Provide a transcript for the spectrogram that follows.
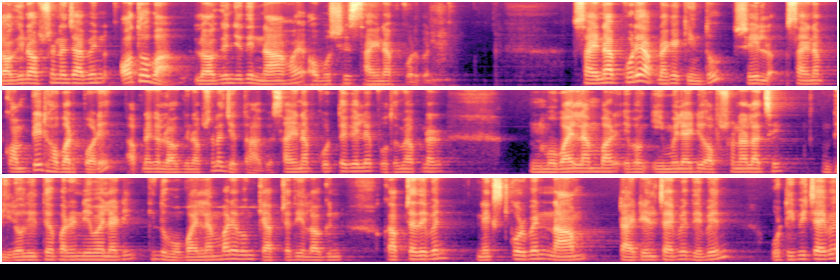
লগ ইন অপশনে যাবেন, অথবা লগ ইন যদি না হয়, অবশ্যই সাইন আপ করবেন। সাইন আপ করে আপনাকে কিন্তু সেই সাইন আপ কমপ্লিট হবার পরে আপনাকে লগ ইন অপশানে যেতে হবে। সাইন আপ করতে গেলে প্রথমে আপনার মোবাইল নাম্বার এবং ইমেল আইডি অপশনাল আছে। দিলেও দিতে পারেন ইমেল আইডি কিন্তু মোবাইল নাম্বার এবং ক্যাপচা দিয়ে লগ ইন ক্যাপচা দেবেন। নেক্সট করবেন, নাম টাইটেল চাইবে, দেবেন ওটিপি চাইবে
